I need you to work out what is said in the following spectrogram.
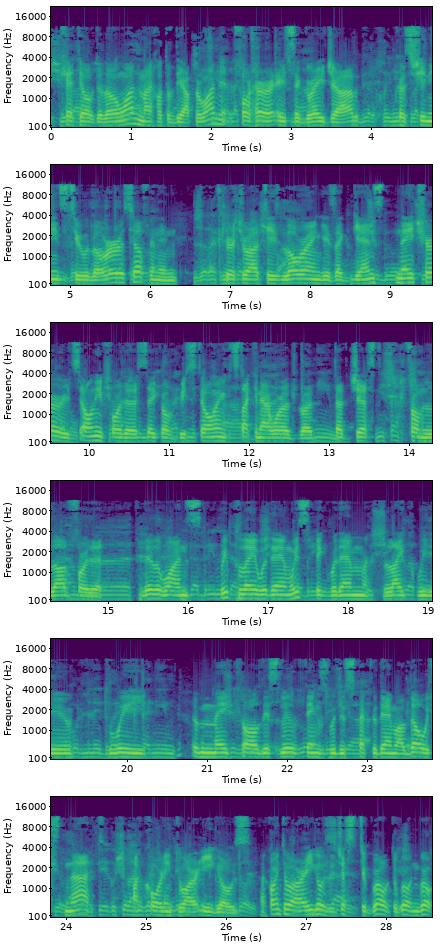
kettle of the lower one, machot of the upper one. For her, it's a great job because she needs to lower herself and in Spirituality lowering is against nature. It's only for the sake of bestowing stuck in our world, but that just from love for the little ones. We play with them, we speak with them like we do. We make all these little things with respect to them, although it's not according to our egos. According to our egos, it's just to grow, to grow and grow.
